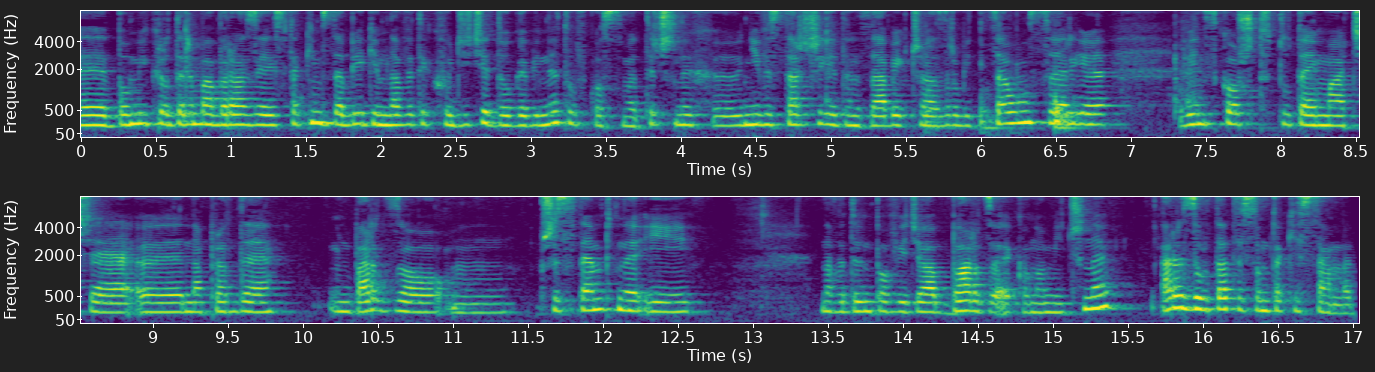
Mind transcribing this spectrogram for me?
y, bo mikrodermabrazja jest takim zabiegiem, nawet jak chodzicie do gabinetów kosmetycznych, y, nie wystarczy jeden zabieg, trzeba zrobić całą serię, więc koszt tutaj macie naprawdę bardzo mm, przystępny i nawet bym powiedziała bardzo ekonomiczny, a rezultaty są takie same.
